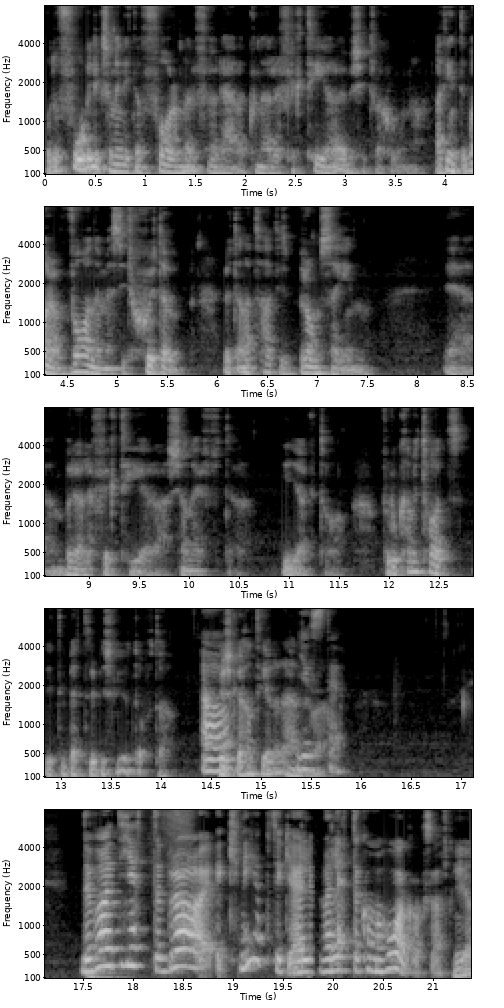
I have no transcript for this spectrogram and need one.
Och då får vi liksom en liten formel för det här att kunna reflektera över situationen. Att inte bara vanemässigt skjuta upp, utan att faktiskt bromsa in, eh, börja reflektera, känna efter, iaktta. För då kan vi ta ett lite bättre beslut ofta. Ja, Hur ska jag hantera det här? Just det. Det var ett jättebra knep tycker jag. Eller det var lätt att komma ihåg också. Ja.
